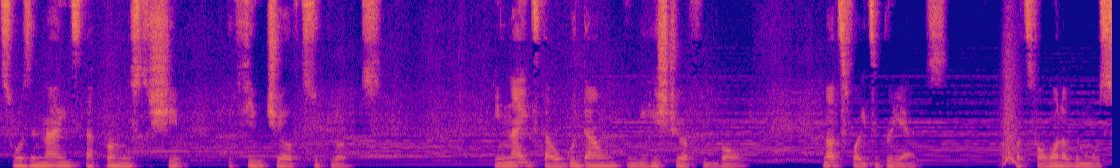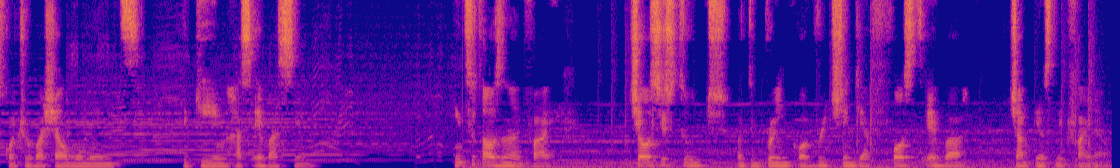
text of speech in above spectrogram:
It was a night that promised to shape the future of two clubs. A night that will go down in the history of football, not for its brilliance, but for one of the most controversial moments the game has ever seen. In 2005, Chelsea stood on the brink of reaching their first ever Champions League final.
